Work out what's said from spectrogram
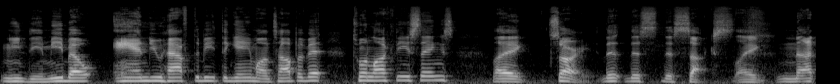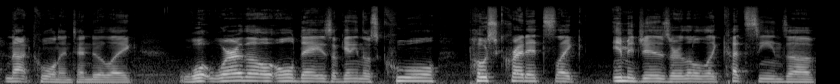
you need the amiibo and you have to beat the game on top of it to unlock these things. Like, sorry, th- this this sucks. Like, not not cool, Nintendo. Like, wh- where are the old days of getting those cool post credits like images or little like cutscenes of?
